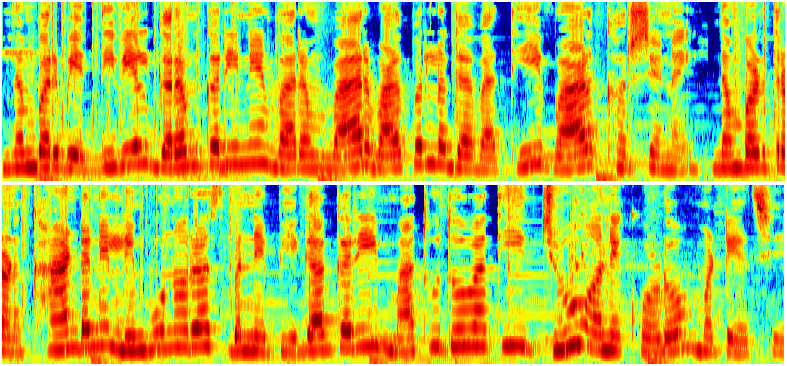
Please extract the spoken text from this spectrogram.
નંબર બે, દિવેલ ગરમ કરીને વારંવાર વાળ પર લગાવવાથી વાળ ખરશે નહીં. નંબર ત્રણ, ખાંડ અને લીંબુનો રસ બંને ભેગા કરી માથું ધોવાથી જૂ અને ખોડો મટે છે.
